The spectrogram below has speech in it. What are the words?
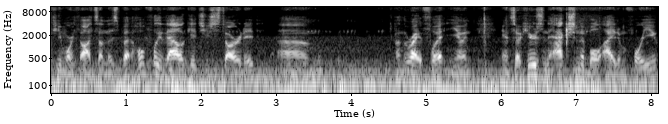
few more thoughts on this, but hopefully that'll get you started um, on the right foot. You know, and, and so here's an actionable item for you.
